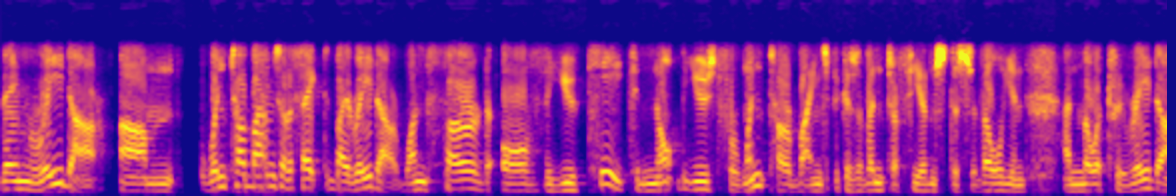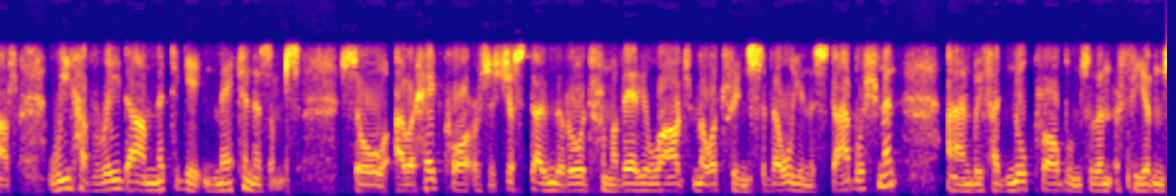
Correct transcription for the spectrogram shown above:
Then radar. Um, wind turbines are affected by radar. One third of the UK cannot be used for wind turbines because of interference to civilian and military radars. We have radar mitigating mechanisms. So our headquarters is just down the road from a very large military and civilian establishment, and we've had no problems with interference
